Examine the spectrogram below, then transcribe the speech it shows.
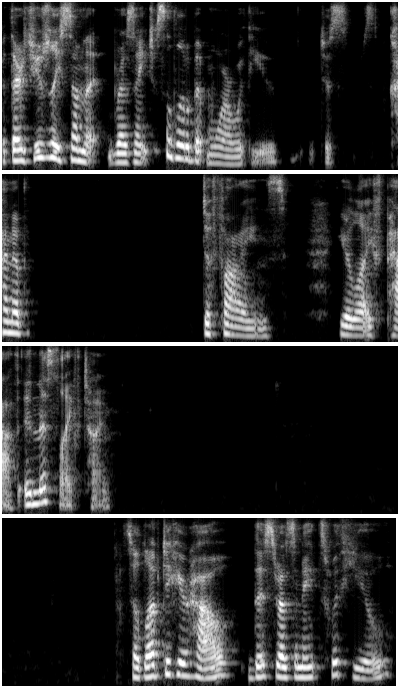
But there's usually some that resonate just a little bit more with you, just kind of defines your life path in this lifetime. So, love to hear how this resonates with you.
